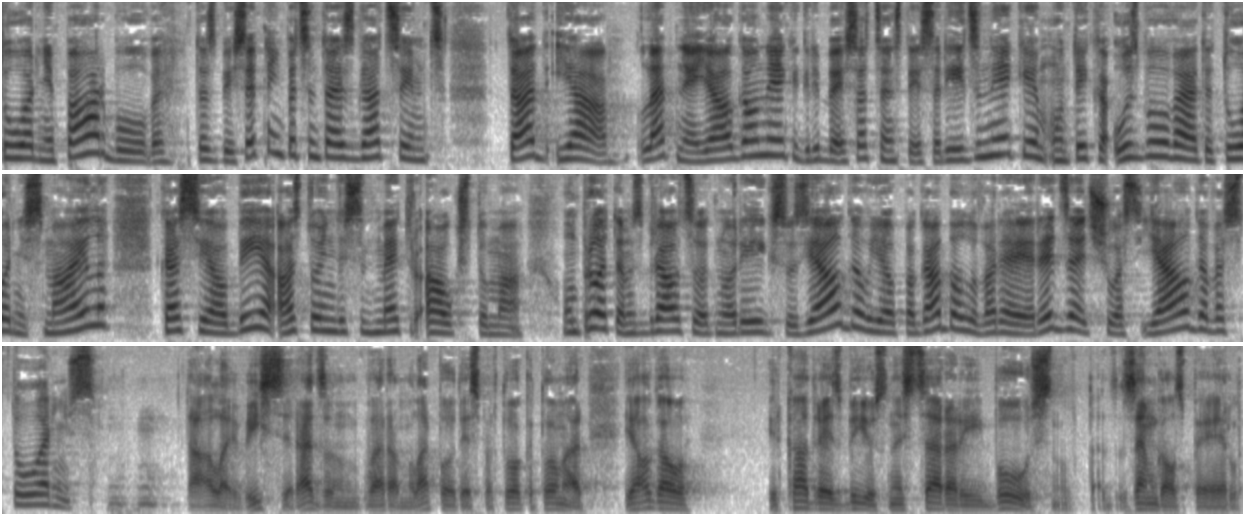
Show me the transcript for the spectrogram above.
torņa pārbūve, tas bija 17. gadsimts, tad, jā, lepnie jālgaunieki gribēja sacensties ar īdziniekiem un tika uzbūvēta torņa smaile, kas jau bija 80 metru augstumā. Un, protams, braucot no Rīgas uz Jālgavu, jau pa gabalu varēja redzēt šos Jālgavas torņus. Tā, lai visi redz un varam lepoties par to, ka tomēr Jālgava ir kādreiz bijusi, un es ceru, arī būs nu, zemgals pērle.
